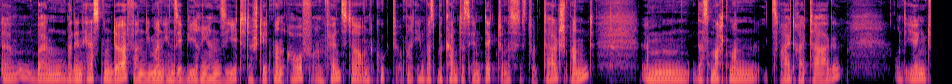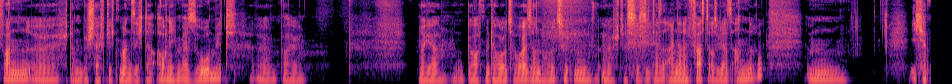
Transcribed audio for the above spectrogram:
ähm, bei, bei, den ersten Dörfern, die man in Sibirien sieht, da steht man auf am Fenster und guckt, ob man irgendwas Bekanntes entdeckt und das ist total spannend. Ähm, das macht man zwei, drei Tage und irgendwann, äh, dann beschäftigt man sich da auch nicht mehr so mit, äh, weil naja, ein Dorf mit Holzhäusern, Holzhütten, äh, das sieht das eine fast aus wie das andere. Ähm, ich habe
